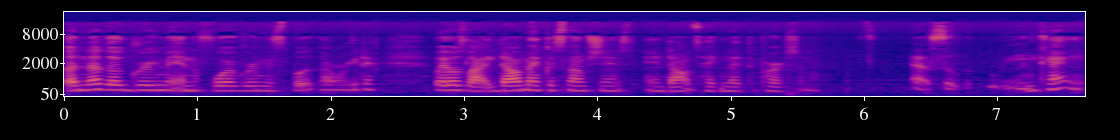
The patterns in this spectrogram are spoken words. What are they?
another agreement in the four agreements book I'm reading. But it was like don't make assumptions and don't take nothing personal. Absolutely. You can't.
